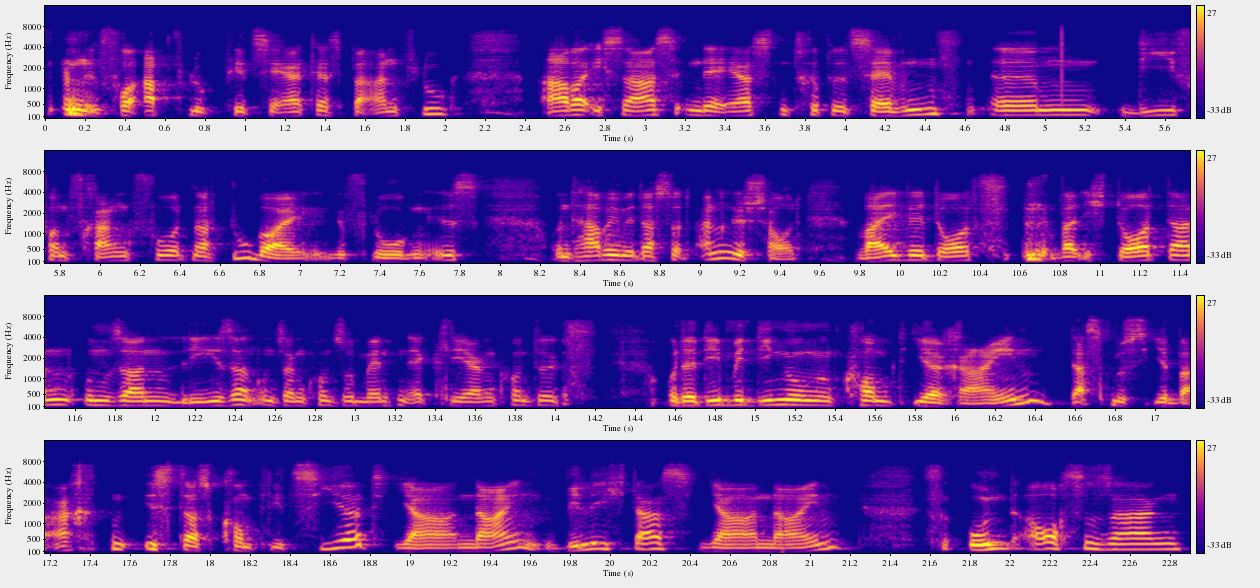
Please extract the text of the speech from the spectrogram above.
vor Abflug PCR-Test bei Anflug. Aber ich saß in der ersten 777, ähm, die von Frankfurt nach Dubai geflogen ist und habe mir das dort angeschaut, weil wir dort, weil ich dort dann unseren Lesern, unseren Konsumenten erklären konnte, unter den Bedingungen kommt ihr rein, das müsst ihr beachten. Ist das kompliziert? Ja, nein. Will ich das? Ja, nein. Und auch zu sagen,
